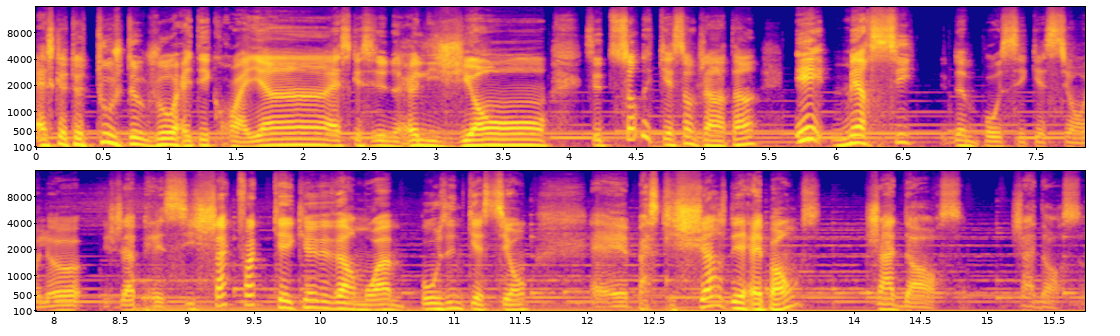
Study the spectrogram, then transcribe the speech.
Est-ce que tu as toujours été croyant? Est-ce que c'est une religion? C'est toutes sortes de questions que j'entends. Et merci de me poser ces questions-là. J'apprécie chaque fois que quelqu'un vient vers moi me poser une question euh, parce qu'il cherche des réponses. J'adore ça. J'adore ça.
